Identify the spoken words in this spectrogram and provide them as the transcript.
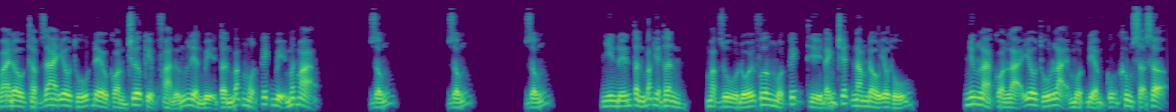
Vài đầu thập gia yêu thú đều còn chưa kịp phản ứng liền bị tân bắc một kích bị mất mạng. Giống giống giống. Nhìn đến tân bắc hiện thân, mặc dù đối phương một kích thì đánh chết năm đầu yêu thú, nhưng là còn lại yêu thú lại một điểm cũng không sợ sợ.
